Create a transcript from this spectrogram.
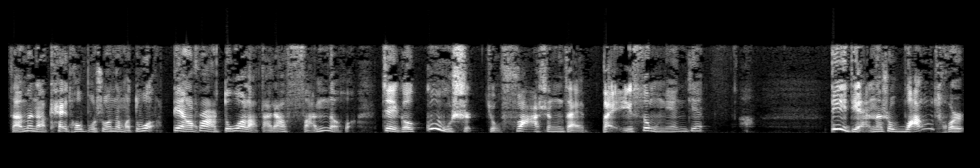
咱们呢开头不说那么多，电话多了大家烦得慌。这个故事就发生在北宋年间啊，地点呢是王村，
